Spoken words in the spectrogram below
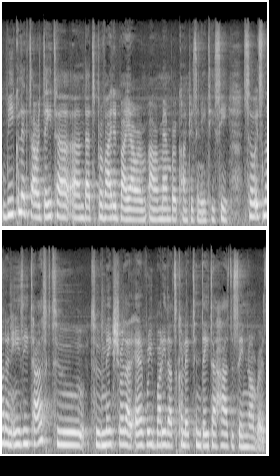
we collect our data um, that's provided by our, our member countries in ETC. So it's not an easy task to, to make sure that everybody that's collecting data has the same numbers.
